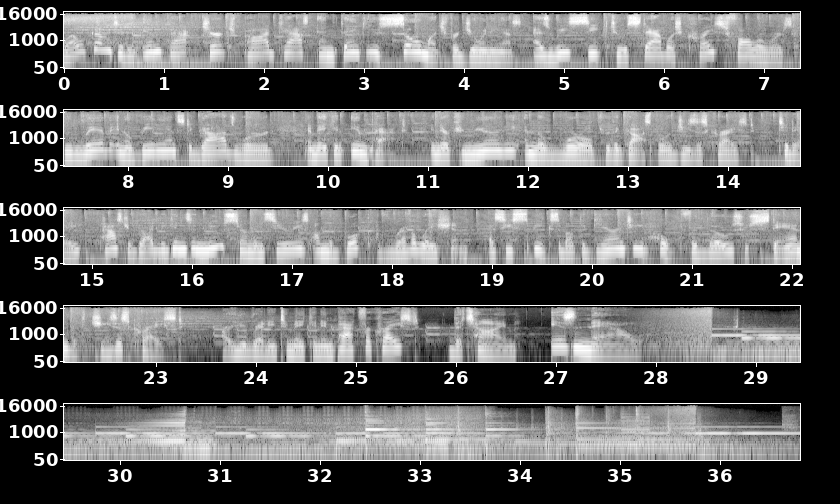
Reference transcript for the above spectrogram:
Welcome to the Impact Church podcast, and thank you so much for joining us as we seek to establish Christ followers who live in obedience to God's word and make an impact in their community and the world through the gospel of Jesus Christ. Today, Pastor Brad begins a new sermon series on the book of Revelation as he speaks about the guaranteed hope for those who stand with Jesus Christ. Are you ready to make an impact for Christ? The time is now.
